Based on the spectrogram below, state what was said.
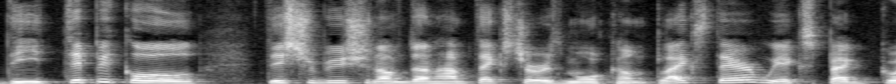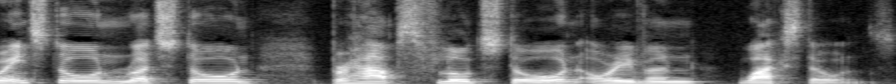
The typical distribution of Dunham texture is more complex there. We expect grainstone, rudstone, perhaps floatstone, or even wackestones.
